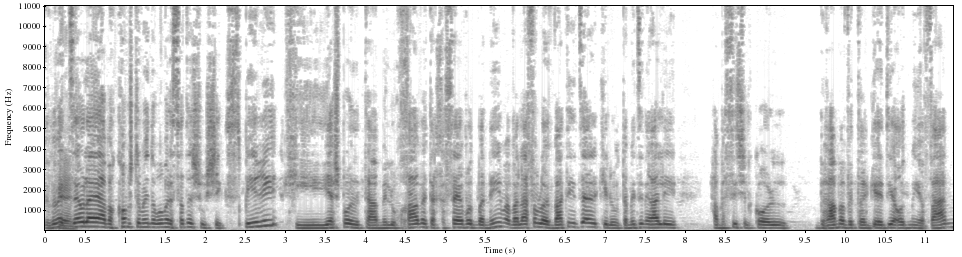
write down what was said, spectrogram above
ובאמת כן. זה אולי המקום שתמיד אומרים על הסרט הזה שהוא שייקספירי, כי יש פה את המלוכה ואת יחסי אבות בנים, אבל אף פעם לא הבנתי את זה, כאילו תמיד זה נראה לי הבסיס של כל דרמה וטרגדיה עוד מיוון,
